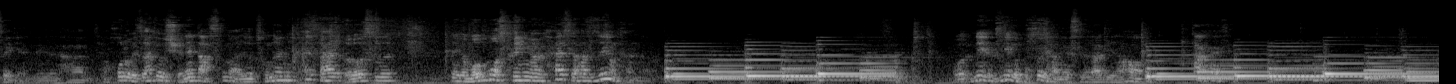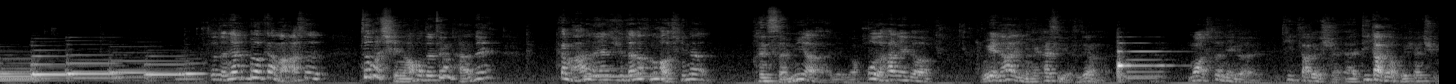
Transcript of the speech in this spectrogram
这一点。那个他像霍洛维兹，他就悬念大师嘛，就从他一开始，他俄罗斯那个摩莫斯科音乐开始，他是这样弹的。我那个那个不会他那个斯特拉蒂，然后大概是，就人家都不知道干嘛是这么轻，然后在这样弹，对，干嘛呢？人家就觉得很好听的，很神秘啊，这个或者他那个维也纳里面开始也是这样的，莫特那个 D 大调旋呃 D 大调回旋曲，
